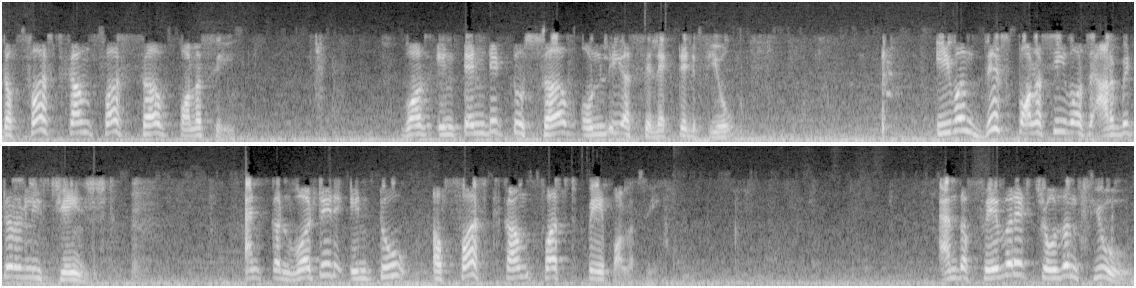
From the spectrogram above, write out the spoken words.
The first come, first serve policy was intended to serve only a selected few. Even this policy was arbitrarily changed and converted into a first come, first pay policy. And the favorite chosen few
